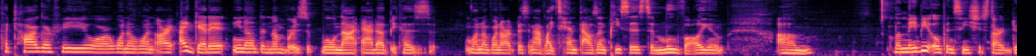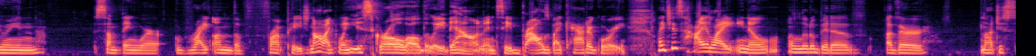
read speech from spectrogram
photography or one-on-one art. I get it. You know, the numbers will not add up because one of one art doesn't have like 10,000 pieces to move volume. Um, but maybe OpenSea should start doing something where right on the front page, not like when you scroll all the way down and say browse by category, like just highlight, you know, a little bit of other, not just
